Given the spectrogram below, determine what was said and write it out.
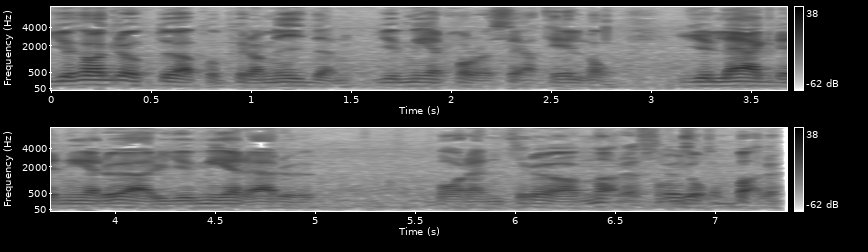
ju högre upp du är på pyramiden, ju mer har du att säga till om. Ju lägre ner du är, ju mer är du bara en drönare som det. jobbar.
